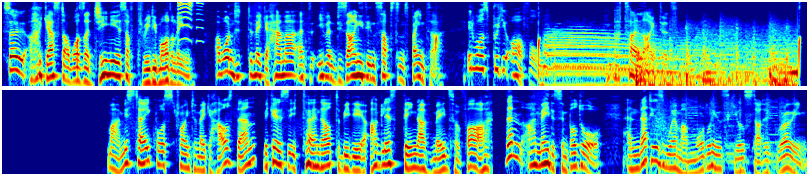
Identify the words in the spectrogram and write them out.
So I guessed I was a genius of 3D modeling. I wanted to make a hammer and even design it in Substance Painter. It was pretty awful, but I liked it. My mistake was trying to make a house then, because it turned out to be the ugliest thing I've made so far. Then I made a simple door, and that is where my modeling skills started growing.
